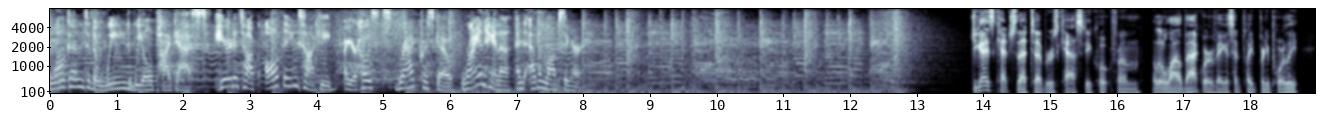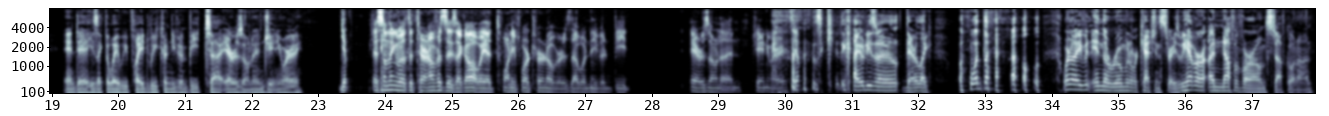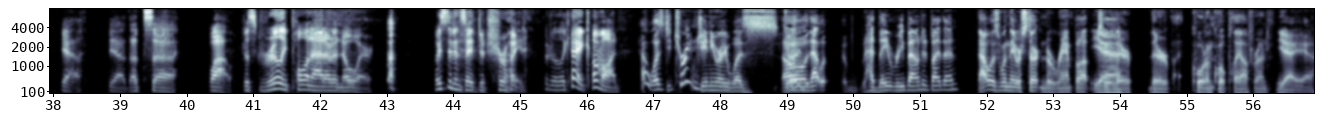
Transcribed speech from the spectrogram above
Welcome to the Winged Wheel Podcast. Here to talk all things hockey are your hosts, Brad Crisco, Ryan Hanna, and Evan Lobsinger. Did you guys catch that uh, Bruce Cassidy quote from a little while back where Vegas had played pretty poorly? And uh, he's like, the way we played, we couldn't even beat uh, Arizona in January. Yep. There's something about the turnovers. He's like, oh, we had 24 turnovers. That wouldn't even beat Arizona in January. Yep. the Coyotes are they're like, what the hell? We're not even in the room and we're catching strays. We have our, enough of our own stuff going on. yeah. Yeah. That's, uh, wow. Just really pulling that out of nowhere. At least they didn't say Detroit. They're like, hey, come on. How was Detroit in January? Was oh that w- had they rebounded by then? That was when they were starting to ramp up Yeah. to their their quote unquote playoff run. Yeah, yeah.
